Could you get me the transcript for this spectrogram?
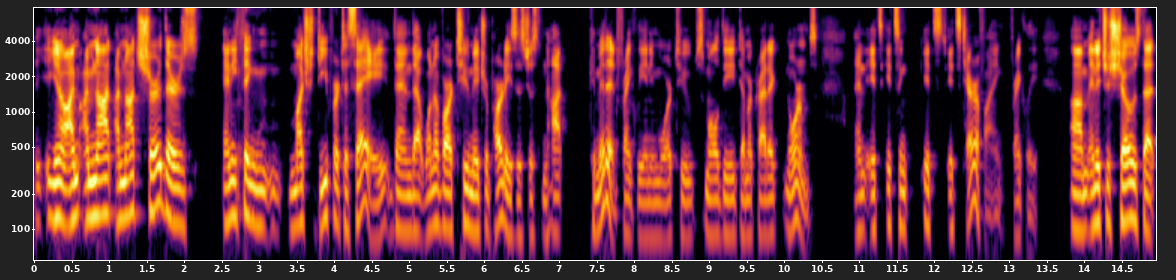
You know, I'm I'm not I'm not sure there's anything much deeper to say than that one of our two major parties is just not committed, frankly, anymore to small d democratic norms, and it's it's it's it's terrifying, frankly, um, and it just shows that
